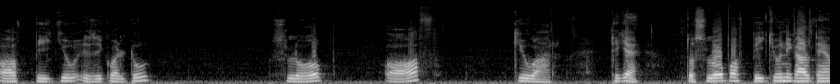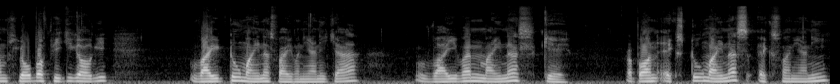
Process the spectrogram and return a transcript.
of P Q is equal to slope of Q R ठीक है? तो स्लोप ऑफ़ पी क्यू निकालते हैं हम। स्लोप ऑफ़ पी क्यू क्या होगी? Y two minus Y one यानी क्या? Y one minus K upon X two minus X one यानी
